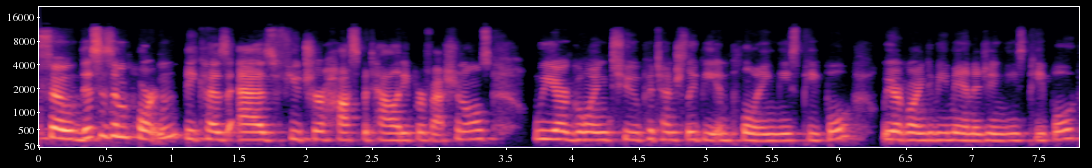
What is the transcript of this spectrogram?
so this is important because as future hospitality professionals, we are going to potentially be employing these people. We are going to be managing these people.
